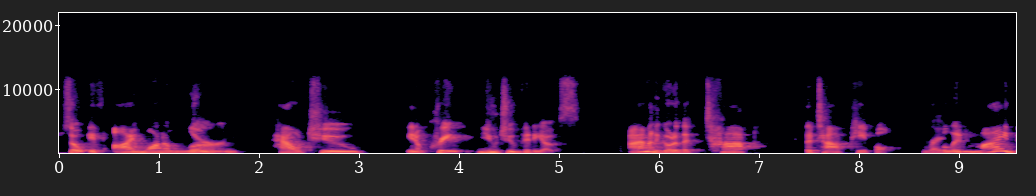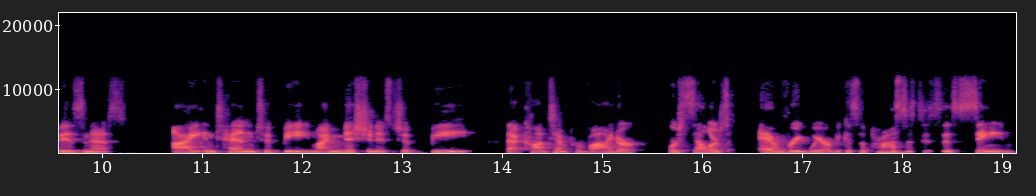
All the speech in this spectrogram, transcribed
so if i want to learn how to you know create youtube videos i'm going to go to the top the top people right. well in my business i intend to be my mission is to be that content provider for sellers everywhere because the mm-hmm. process is the same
